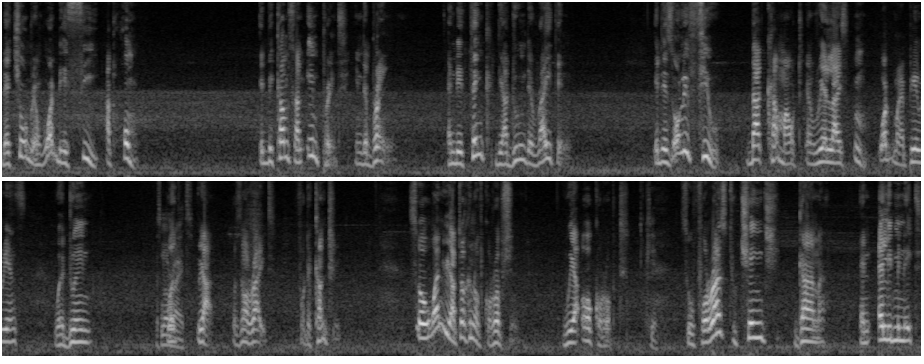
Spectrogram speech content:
the children, what they see at home, it becomes an imprint in the brain. And they think they are doing the right thing. It is only few that come out and realize "Hmm, what my parents were doing It's not was- right. Yeah, was not right for the country. So when we are talking of corruption, we are all corrupt. Okay. So for us to change Ghana and eliminate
